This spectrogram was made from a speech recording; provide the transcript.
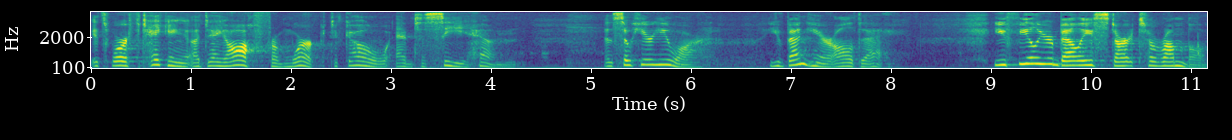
It's worth taking a day off from work to go and to see him. And so here you are. You've been here all day. You feel your belly start to rumble,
